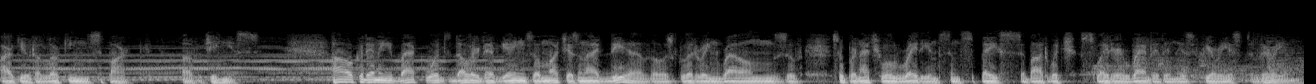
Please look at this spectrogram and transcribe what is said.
argued a lurking spark of genius? How could any backwoods dullard have gained so much as an idea of those glittering realms of supernatural radiance and space about which Slater ranted in his furious delirium?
